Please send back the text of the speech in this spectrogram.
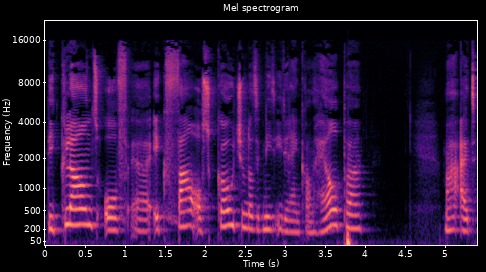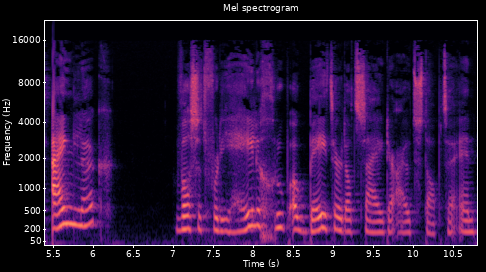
die klant. Of uh, ik faal als coach omdat ik niet iedereen kan helpen. Maar uiteindelijk was het voor die hele groep ook beter dat zij eruit stapte. En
